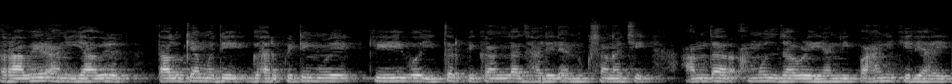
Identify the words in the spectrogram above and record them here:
रावेर आणि यावेर तालुक्यामध्ये गारपिटीमुळे केळी व इतर पिकांना झालेल्या नुकसानाची आमदार अमोल जावळे यांनी पाहणी केली आहे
